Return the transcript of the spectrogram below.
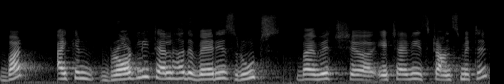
but I can broadly tell her the various routes by which uh, HIV is transmitted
